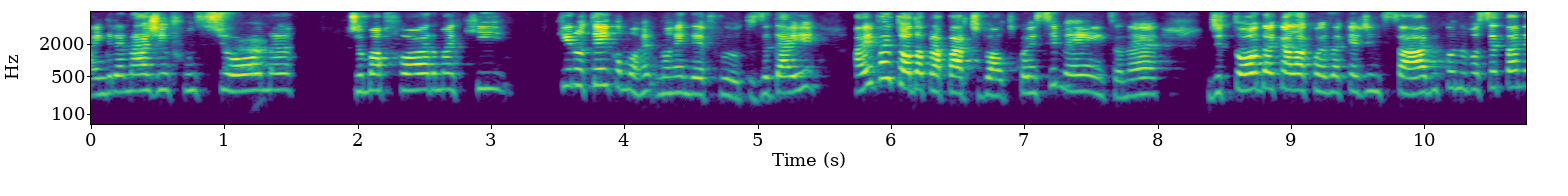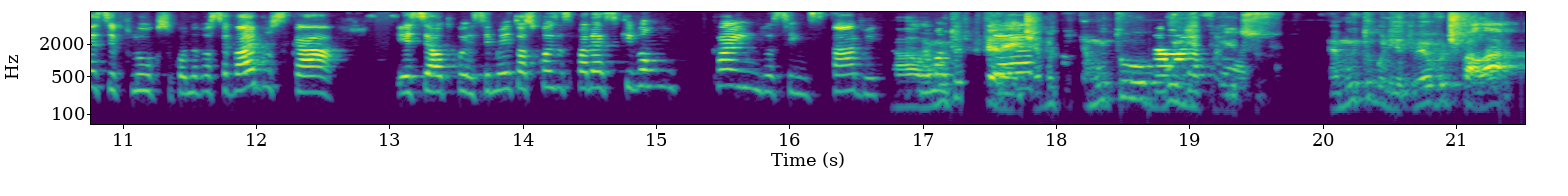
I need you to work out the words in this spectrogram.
a engrenagem funciona de uma forma que, que não tem como não render frutos. E daí Aí vai toda para a parte do autoconhecimento, né? De toda aquela coisa que a gente sabe. Quando você está nesse fluxo, quando você vai buscar esse autoconhecimento, as coisas parecem que vão caindo, assim, sabe? Não, é muito diferente, é muito, é muito bonito isso. É muito bonito. Eu vou te falar,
